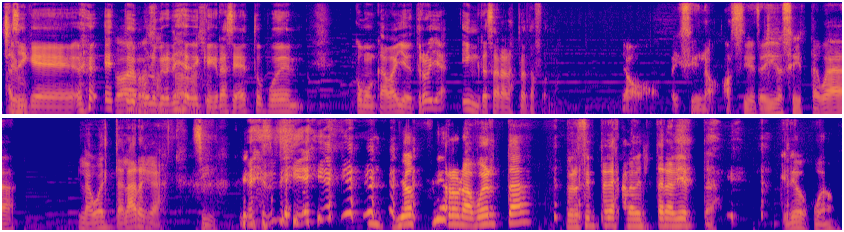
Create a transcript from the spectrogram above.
Sí, Así que esto Toda involucraría de que razón. gracias a esto pueden, como un caballo de Troya, ingresar a las plataformas. No, pues sí, no, así te digo, sí, esta weá. La vuelta larga. Sí. Sí. Dios cierra una puerta, pero siempre deja la ventana abierta. Videos, weón.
